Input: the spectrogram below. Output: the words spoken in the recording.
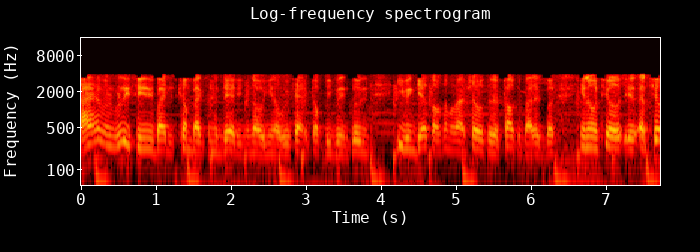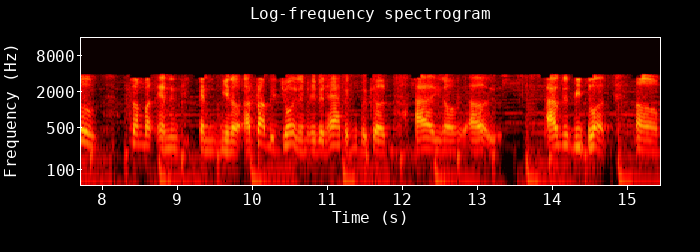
I haven't really seen anybody that's come back from the dead. Even though you know we've had a couple people, including even guests on some of our shows that have talked about it. But you know, until until somebody and and you know, I'd probably join them if it happened because I you know I'll, I'll just be blunt. Um,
